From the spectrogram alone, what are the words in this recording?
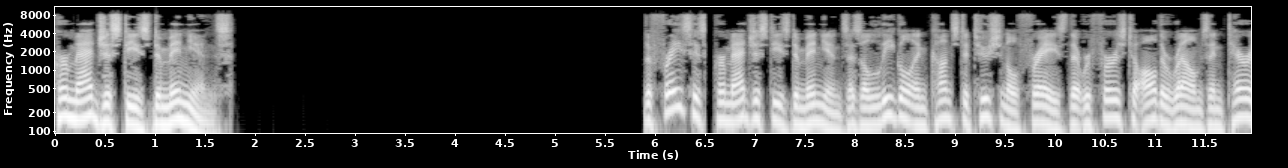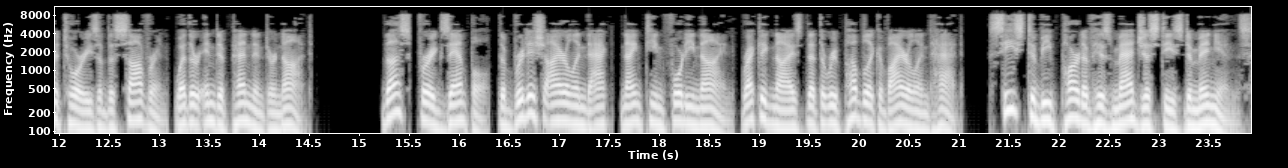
Her Majesty's Dominions The phrase His, Her Majesty's Dominions is a legal and constitutional phrase that refers to all the realms and territories of the sovereign, whether independent or not. Thus, for example, the British Ireland Act, 1949, recognised that the Republic of Ireland had "...ceased to be part of His Majesty's dominions."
